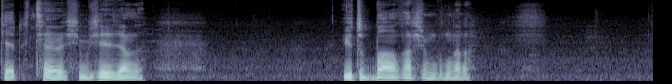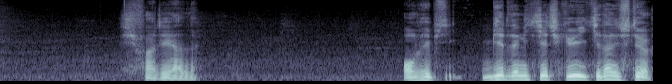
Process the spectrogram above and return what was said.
Tövbe şimdi bir şey diyeceğim de. YouTube bana atar şimdi bunlara. Şifacı geldi. Oğlum hepsi birden ikiye çıkıyor, ikiden üstü yok.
